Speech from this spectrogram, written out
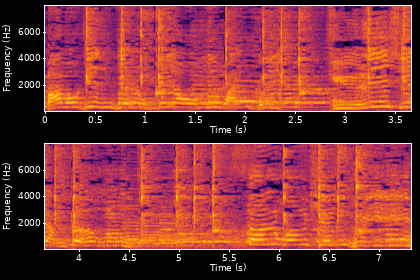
八宝金鞭我要给万岁举立相征，三往前推，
